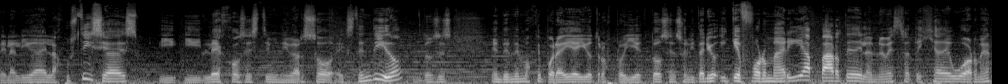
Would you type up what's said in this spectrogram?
de la, Liga de la Justicia es, y, y lejos este universo extendido. Entonces entendemos que por ahí hay otros proyectos en solitario y que formaría parte de la nueva estrategia de Warner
